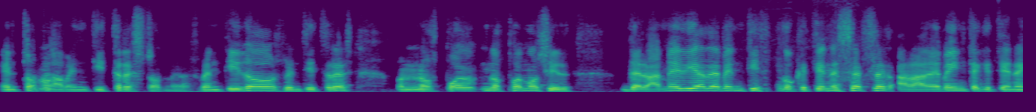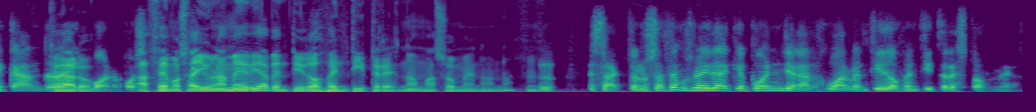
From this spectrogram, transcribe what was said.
en torno a 23 torneos. 22, 23. nos, podemos ir de la media de 25 que tiene Seffler a la de 20 que tiene Candler. Claro, bueno, pues, hacemos ahí una media 22-23, ¿no? Más o menos, ¿no? Mm, exacto, nos hacemos una idea de que pueden llegar a jugar 22, 23 torneos.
